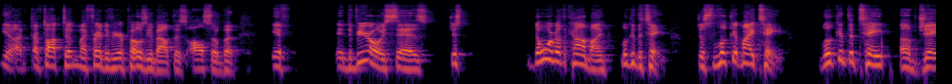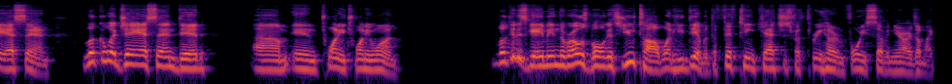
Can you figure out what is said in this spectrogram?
you know, I've, I've talked to my friend DeVier Posey about this also, but if DeVier always says, just don't worry about the combine, look at the tape. Just look at my tape. Look at the tape of JSN. Look at what JSN did um, in 2021 look at his game in the Rose Bowl against Utah, what he did with the 15 catches for 347 yards. Oh my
